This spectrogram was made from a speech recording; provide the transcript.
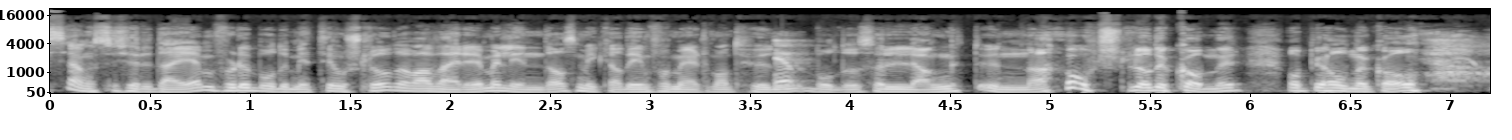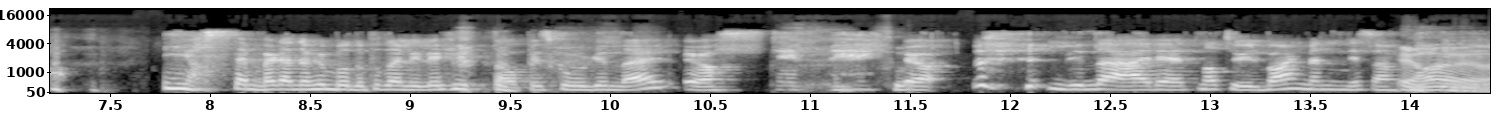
seanse å kjøre deg hjem, for du bodde midt i Oslo. Det var verre med Linda, som ikke hadde informert om at hun yep. bodde så langt unna Oslo du kommer, oppe i Holmenkollen. Ja, stemmer det, hun bodde på den lille hytta oppe i skogen der. Ja, stemmer. Ja. Linda er et naturbarn, men liksom ja, ja,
